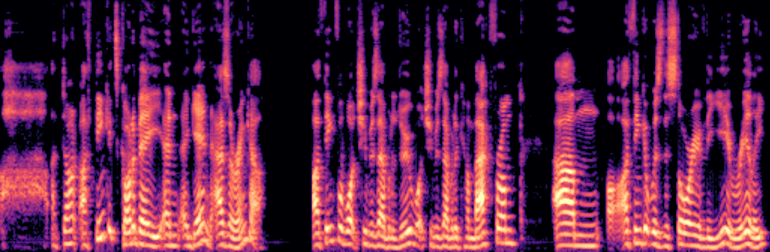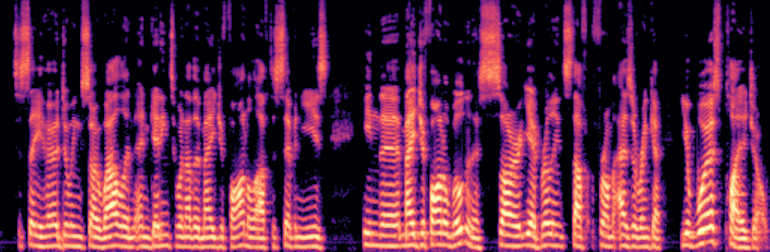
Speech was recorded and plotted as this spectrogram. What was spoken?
I don't. I think it's got to be, and again, Azarenka. I think for what she was able to do, what she was able to come back from, um, I think it was the story of the year, really, to see her doing so well and, and getting to another major final after seven years in the major final wilderness. So, yeah, brilliant stuff from Azarenka. Your worst player, Joel?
